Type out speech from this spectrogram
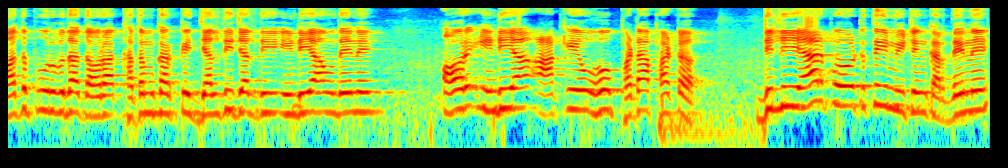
ਮੱਧ ਪੂਰਬ ਦਾ ਦੌਰਾ ਖਤਮ ਕਰਕੇ ਜਲਦੀ ਜਲਦੀ ਇੰਡੀਆ ਆਉਂਦੇ ਨੇ ਔਰ ਇੰਡੀਆ ਆ ਕੇ ਉਹ ਫਟਾਫਟ ਦਿੱਲੀ 에ਅਰਪੋਰਟ ਤੇ ਮੀਟਿੰਗ ਕਰਦੇ ਨੇ।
